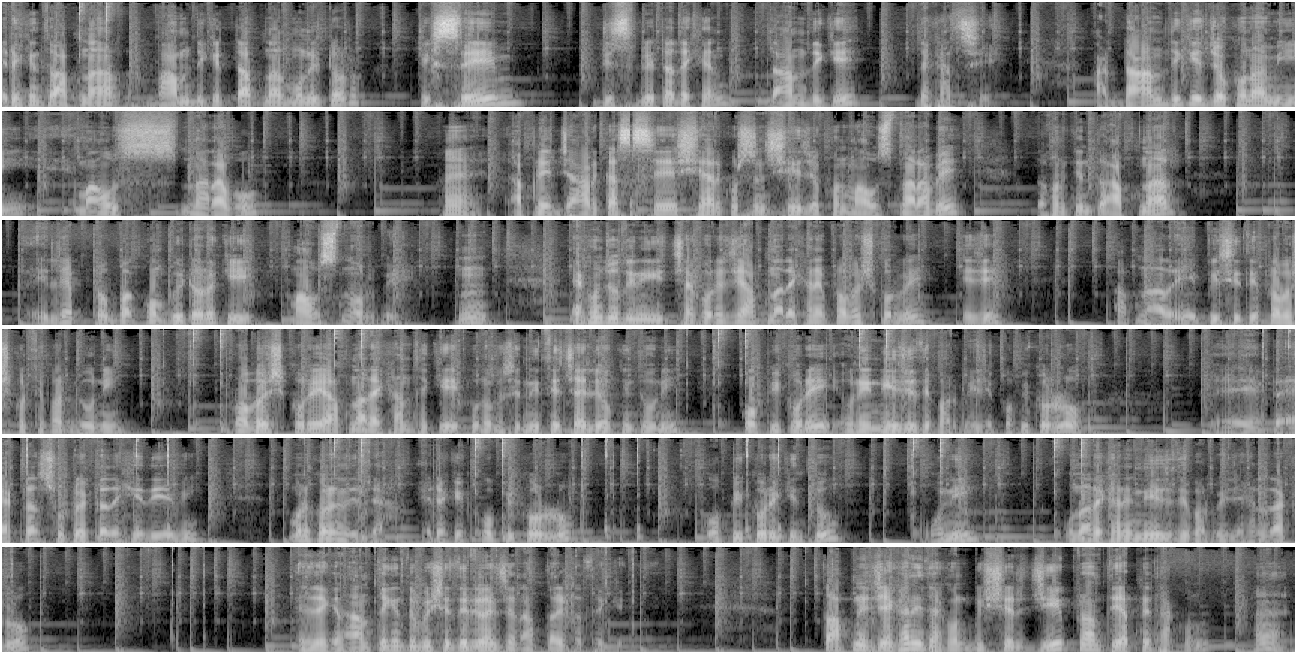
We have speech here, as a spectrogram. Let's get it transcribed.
এটা কিন্তু আপনার বাম দিকেরটা আপনার মনিটর ঠিক সেম ডিসপ্লেটা দেখেন, ডান দিকে দেখাচ্ছে। আর ডান দিকে যখন আমি মাউস নাড়াবো হ্যাঁ আপনি যার কাছে শেয়ার করছেন, সে যখন মাউস নাড়াবে, তখন কিন্তু আপনার এই ল্যাপটপ বা কম্পিউটারে কি মাউস নড়বে। হুম, এখন যদি ইচ্ছা করে যে আপনার এখানে প্রবেশ করবে, এই যে আপনার এই পিসিতে প্রবেশ করতে পারবে উনি। প্রবেশ করে আপনার এখান থেকে কোনো কিছু নিতে চাইলেও কিন্তু উনি কপি করে উনি নিয়ে যেতে পারবে। এই যে কপি করল একটা একটা ছোটো একটা দেখিয়ে দিই আমি। মনে করেন এটা এটাকে কপি করল। কপি করে কিন্তু উনি ওনার এখানে নিয়ে যেতে পারবে যেখানে রাখল। এই দেখেন, আনতে কিন্তু বেশি দেরি লাগছে না আপনার এটা থেকে। তো আপনি যেখানেই থাকুন, বিশ্বের যে প্রান্তে আপনি থাকুন হ্যাঁ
